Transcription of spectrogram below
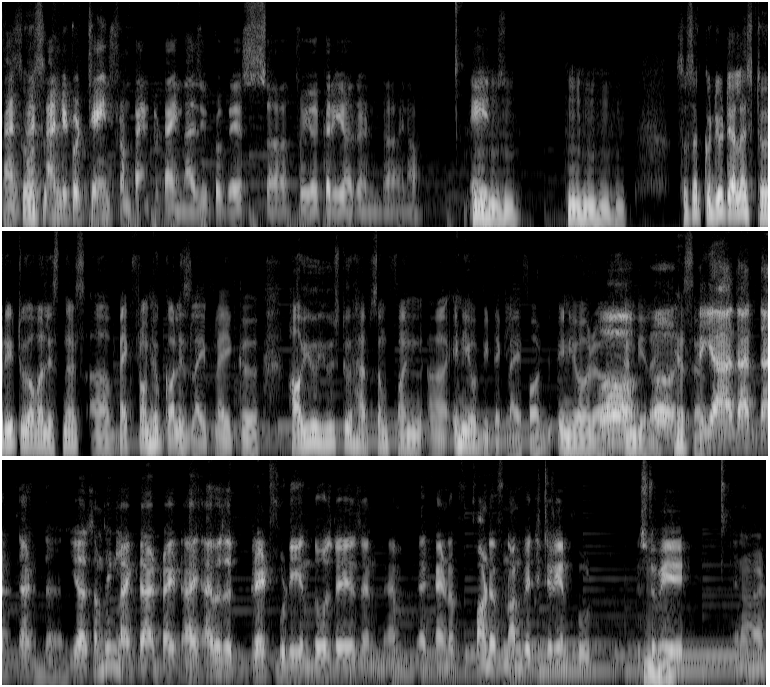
And, so, and, and, it would change from time to time as you progress uh, through your career and uh, you know age. so sir could you tell a story to our listeners uh, back from your college life like uh, how you used to have some fun uh, in your btech life or in your uh, oh, mba life oh, yes sir yeah, that that that uh, yeah, something like that, right? I, I was a great foodie in those days, and I'm uh, kind of fond of non-vegetarian food. Used to be, you know,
